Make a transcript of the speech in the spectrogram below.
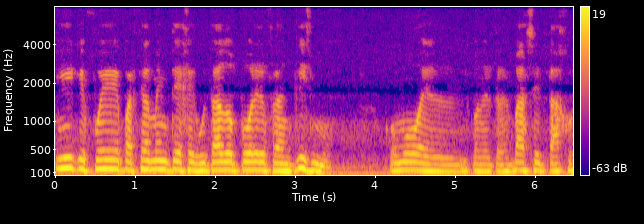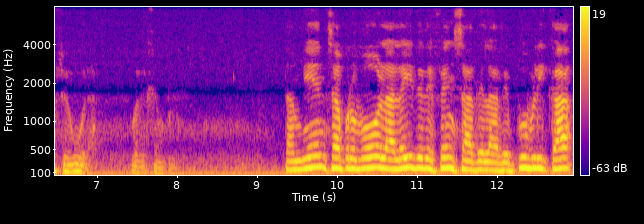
y que fue parcialmente ejecutado por el franquismo, como con el trasvase Tajo Segura, por ejemplo. También se aprobó la Ley de Defensa de la República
